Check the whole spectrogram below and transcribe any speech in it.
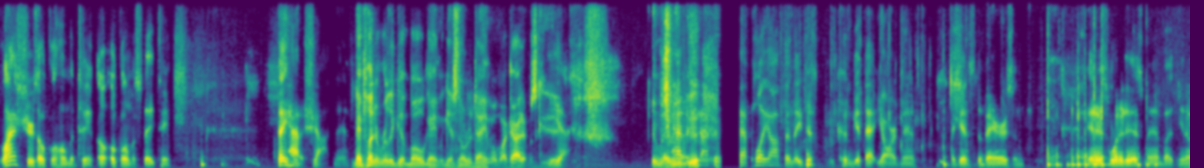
last year's Oklahoma team, uh, Oklahoma State team, they had a shot, man. They played a really good bowl game against Notre Dame. Oh my God, it was good. Yeah, it was they really had a good. shot to that playoff, and they just couldn't get that yard, man, against the Bears. And it is what it is, man. But you know,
